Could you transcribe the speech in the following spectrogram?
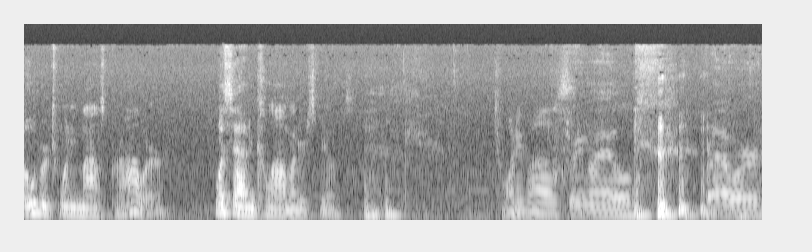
over twenty miles per hour. What's that in kilometers, Felix? Twenty miles. Twenty miles per hour.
